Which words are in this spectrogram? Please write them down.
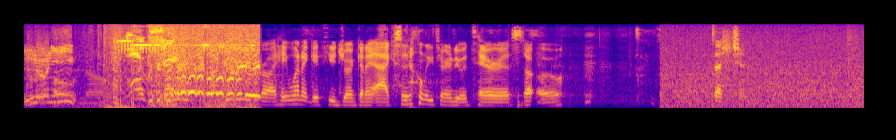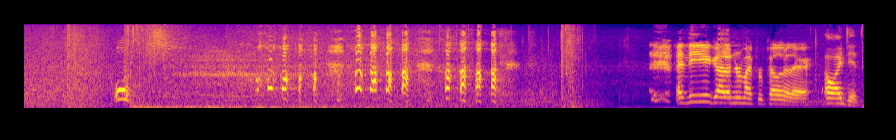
Oh no. Oh shit! Bro, I hate when I get too drunk and I accidentally turn into a terrorist. Uh oh. Session. Oh! I think you got under my propeller there. Oh, I did.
